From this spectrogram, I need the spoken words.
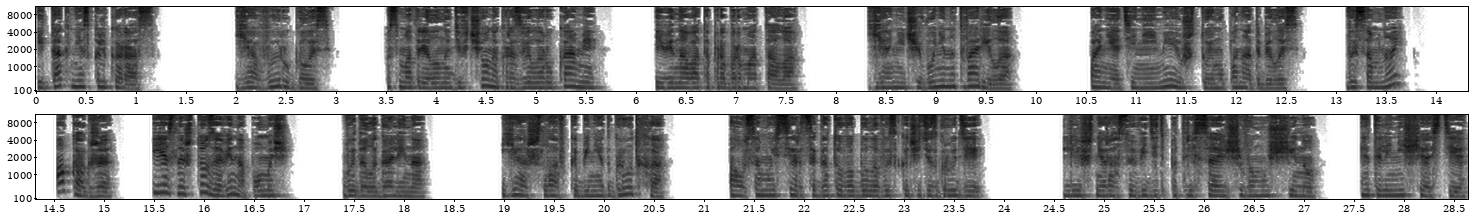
И так несколько раз. Я выругалась, посмотрела на девчонок, развела руками и виновато пробормотала. «Я ничего не натворила. Понятия не имею, что ему понадобилось. Вы со мной?» «А как же?» «Если что, зови на помощь», — выдала Галина. Я шла в кабинет Гротха, а у самой сердце готово было выскочить из груди. Лишний раз увидеть потрясающего мужчину — это ли несчастье?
